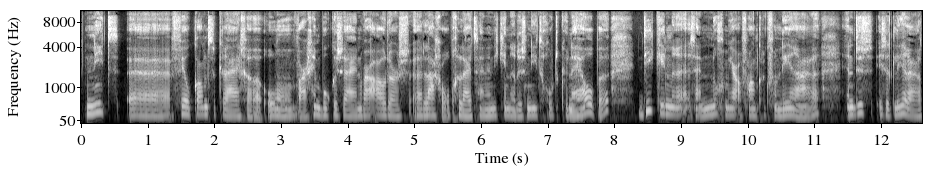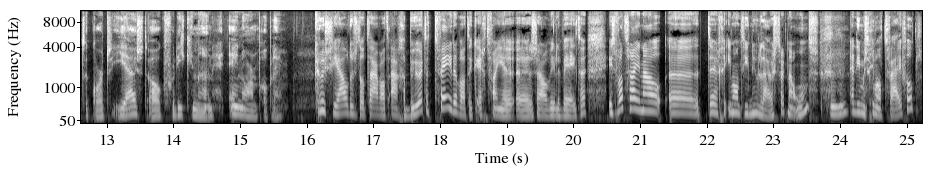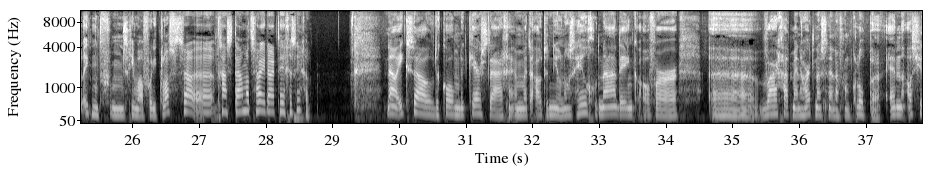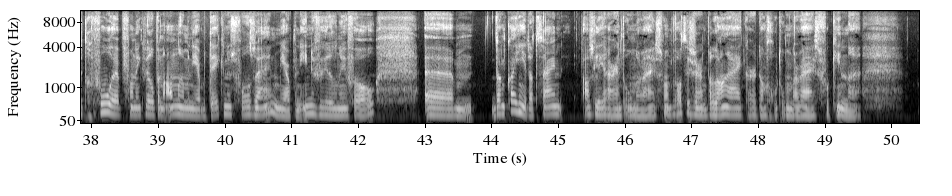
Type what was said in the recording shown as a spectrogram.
niet uh, veel kansen krijgen om, waar geen boeken zijn, waar ouders uh, lager opgeleid zijn en die kinderen dus niet goed kunnen helpen. Die kinderen zijn nog meer afhankelijk van leraren. En dus is het lerarentekort juist ook voor die kinderen een enorm probleem cruciaal dus dat daar wat aan gebeurt. Het tweede wat ik echt van je uh, zou willen weten... is wat zou je nou uh, tegen iemand die nu luistert naar ons... Mm -hmm. en die misschien wel twijfelt... ik moet misschien wel voor die klas uh, gaan staan... wat zou je daar tegen zeggen? Nou, ik zou de komende kerstdagen en met oud en nieuw nog eens heel goed nadenken over uh, waar gaat mijn hart nou sneller van kloppen. En als je het gevoel hebt van ik wil op een andere manier betekenisvol zijn, meer op een individueel niveau, um, dan kan je dat zijn als leraar in het onderwijs. Want wat is er belangrijker dan goed onderwijs voor kinderen?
